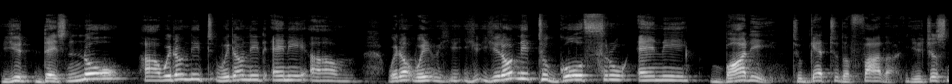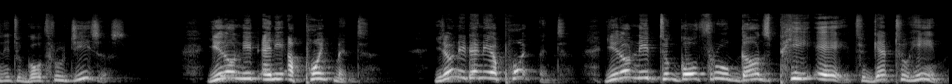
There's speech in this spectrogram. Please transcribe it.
you, there's no uh, we don't need we don't need any um, we don't we, you, you don't need to go through any body to get to the father you just need to go through jesus you don't need any appointment you don't need any appointment you don't need to go through god's pa to get to him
